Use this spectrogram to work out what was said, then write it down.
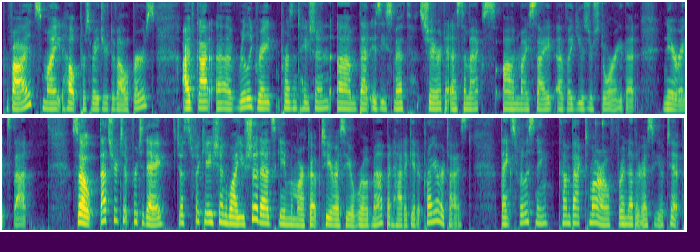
provides might help persuade your developers. I've got a really great presentation um, that Izzi Smith shared at SMX on my site of a user story that narrates that. So that's your tip for today justification why you should add schema markup to your SEO roadmap and how to get it prioritized. Thanks for listening. Come back tomorrow for another SEO tip.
